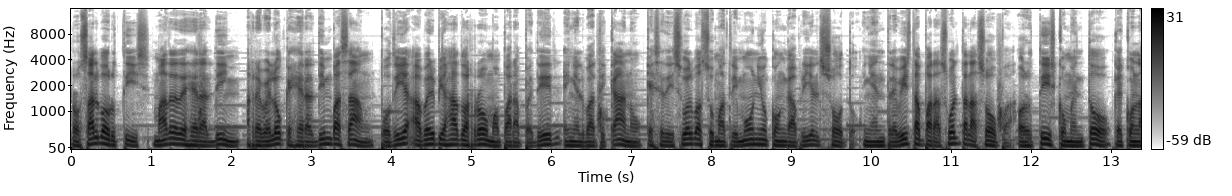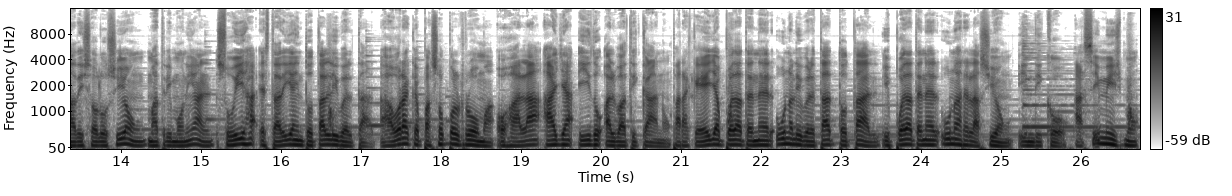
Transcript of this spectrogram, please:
Rosalba Ortiz, madre de Geraldine, reveló que Geraldine Bazán podría haber viajado a Roma para pedir en el Vaticano que se disuelva su matrimonio con Gabriel Soto. En entrevista para Suelta la Sopa, Ortiz comentó que con la disolución matrimonial su hija estaría en total libertad. Ahora que pasó por Roma, ojalá haya ido al Vaticano para que ella pueda tener una libertad total y pueda tener una relación, indicó. Asimismo,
